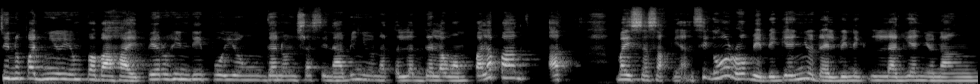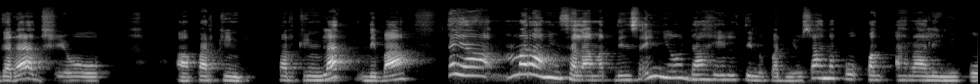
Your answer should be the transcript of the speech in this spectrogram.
tinupad niyo yung pabahay pero hindi po yung ganun sa sinabi niyo na dalawang palapag at may sasakyan. Siguro bibigyan niyo dahil binilagyan niyo ng garage o ah, parking parking lot, 'di ba? Kaya maraming salamat din sa inyo dahil tinupad niyo. Sana po pag-aralin niyo po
